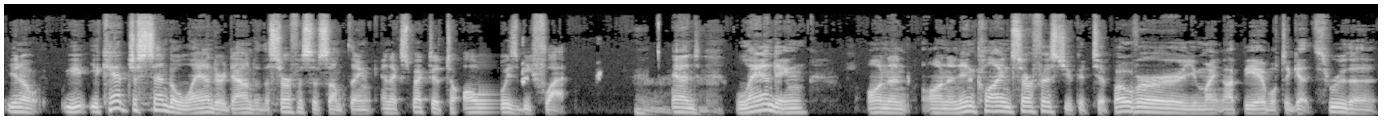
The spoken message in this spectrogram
You know, you, you can't just send a lander down to the surface of something and expect it to always be flat. Mm-hmm. And landing on an on an inclined surface, you could tip over. You might not be able to get through the.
